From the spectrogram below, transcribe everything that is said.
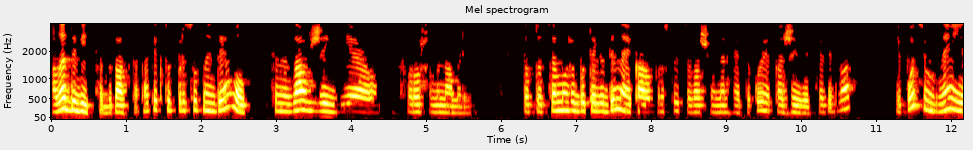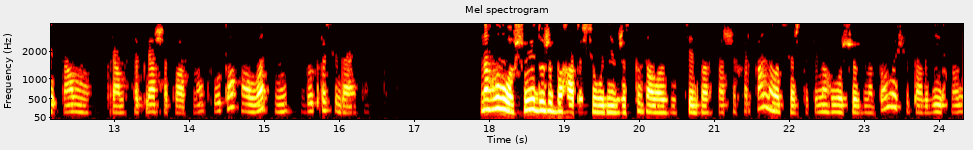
Але дивіться, будь ласка, так як тут присутний диявол, це не завжди є з хорошими намірами. Тобто це може бути людина, яка користується вашою енергетикою, яка живиться від вас, і потім в неї там прям все пляше класно, круто, а у вас ні, ви просідаєте. Наголошую, дуже багато сьогодні вже сказала за ці два старших аркани, але все ж таки наголошую на тому, що так, дійсно,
